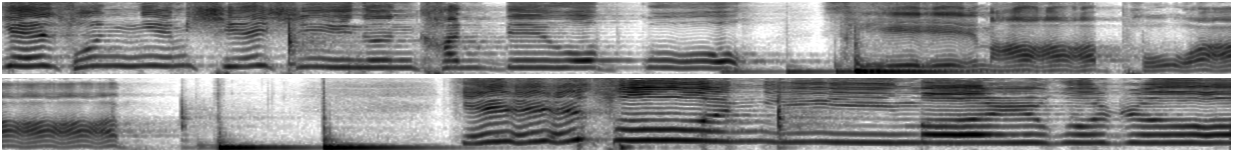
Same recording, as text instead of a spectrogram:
예수님 시신은 간데 없고 세마포와 예수님 얼굴을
